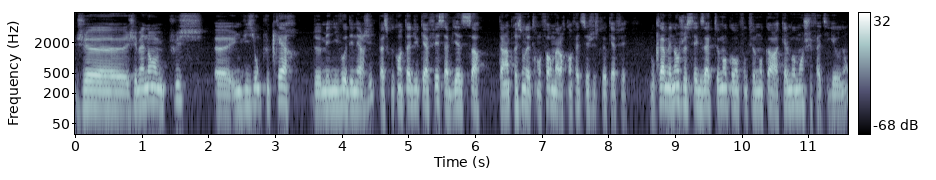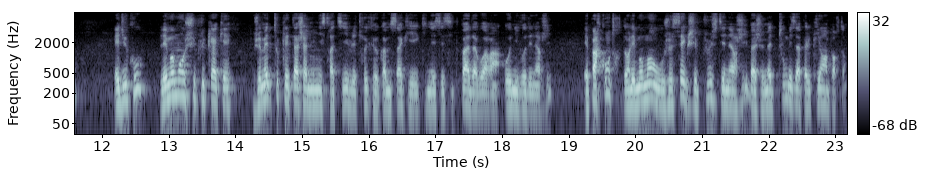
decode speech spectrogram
J'ai maintenant plus euh, une vision plus claire de mes niveaux d'énergie, parce que quand tu as du café, ça biaise ça. Tu as l'impression d'être en forme alors qu'en fait, c'est juste le café. Donc là, maintenant, je sais exactement comment fonctionne mon corps, à quel moment je suis fatigué ou non. Et du coup, les moments où je suis plus claqué, je vais mettre toutes les tâches administratives, les trucs comme ça qui ne nécessitent pas d'avoir un haut niveau d'énergie. Et par contre, dans les moments où je sais que j'ai plus d'énergie, bah, je vais mettre tous mes appels clients importants.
